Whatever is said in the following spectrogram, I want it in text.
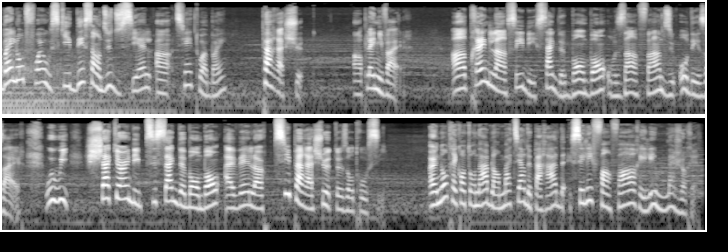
ou bien l'autre fois où ce qui est descendu du ciel en, tiens-toi bien, parachute, en plein hiver, en train de lancer des sacs de bonbons aux enfants du haut des airs. Oui, oui, chacun des petits sacs de bonbons avait leur petit parachute, eux autres aussi. Un autre incontournable en matière de parade, c'est les fanfares et les majorettes.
